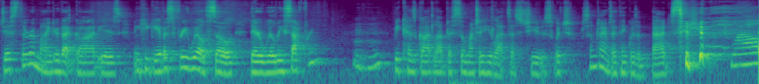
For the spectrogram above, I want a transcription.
just the reminder that God is, I mean, He gave us free will, so there will be suffering. Mm-hmm. Because God loved us so much that He lets us choose, which sometimes I think was a bad decision. well,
